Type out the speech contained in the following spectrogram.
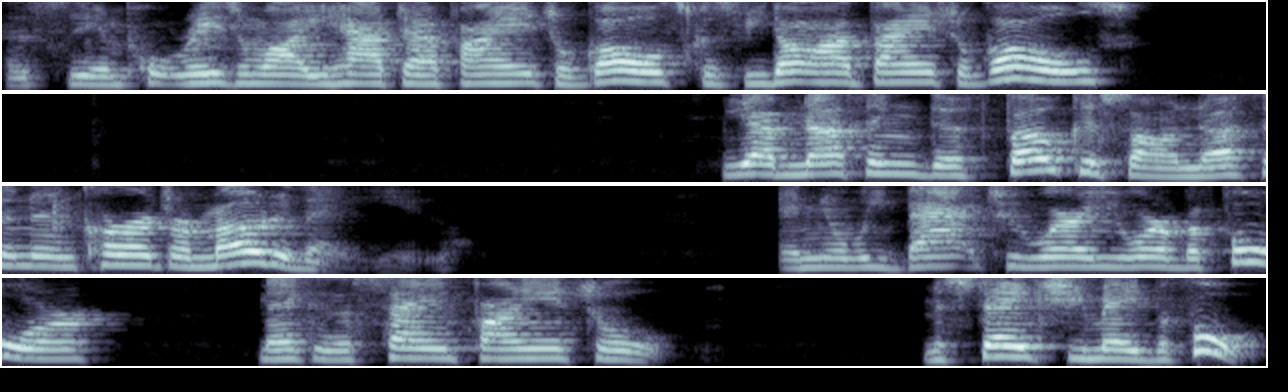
That's the important reason why you have to have financial goals because if you don't have financial goals, you have nothing to focus on, nothing to encourage or motivate you. And you'll be back to where you were before, making the same financial mistakes you made before.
